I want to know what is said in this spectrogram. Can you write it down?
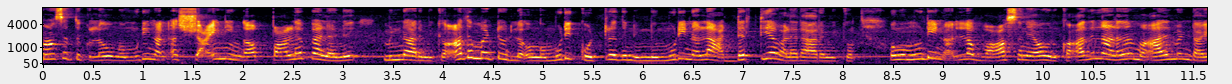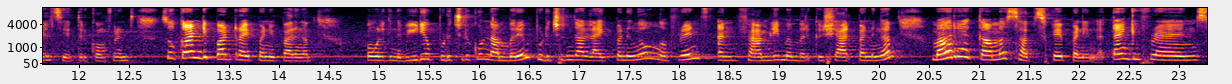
மாதத்துக்குள்ளே உங்கள் முடி நல்லா ஷைனிங்காக பல பலன்னு மின்ன ஆரம்பிக்கும். அது மட்டும் இல்லை உங்கள் முடி கொட்டுறது நின்று முடி நல்லா அடர்த்தியாக வளர ஆரம்பிக்கும். உங்கள் முடி நல்லா வாசனையாகவும் இருக்கும். அதனால தான் நம்ம ஆல்மண்ட் ஆயில் சேர்த்துருக்கோம் ஃப்ரெண்ட்ஸ் ஸோ கண்டிப்பாக ட்ரை பண்ணி பாருங்கள் உங்களுக்கு இந்த வீடியோ பிடிச்சிருக்கும் நம்பரையும் பிடிச்சிருந்தா லைக் பண்ணுங்கள் உங்கள் ஃப்ரெண்ட்ஸ் அண்ட் ஃபேமிலி மெம்பருக்கு ஷேர் பண்ணுங்கள் மறக்காமல் சப்ஸ்கிரைப் பண்ணிடுங்க தேங்க்யூ ஃப்ரெண்ட்ஸ்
